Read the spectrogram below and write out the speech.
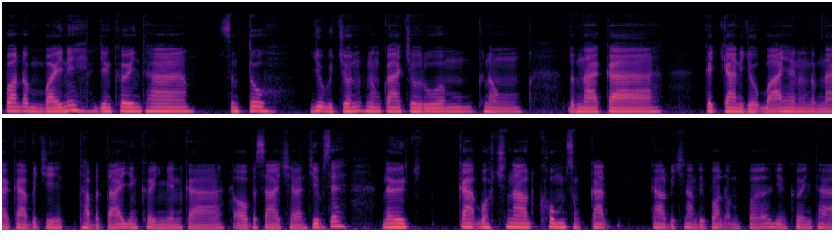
2018នេះយើងឃើញថាសន្ទុះយុវជនក្នុងការចូលរួមក្នុងដំណើរការ កិច្ចការនយោបាយហើយនិងដំណើរការប្រជាធិបតេយ្យយើងឃើញមានការអបអរសាច្រើនជាពិសេសនៅការបោះឆ្នោតឃុំសង្កាត់កាលពីឆ្នាំ2017យើងឃើញថា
